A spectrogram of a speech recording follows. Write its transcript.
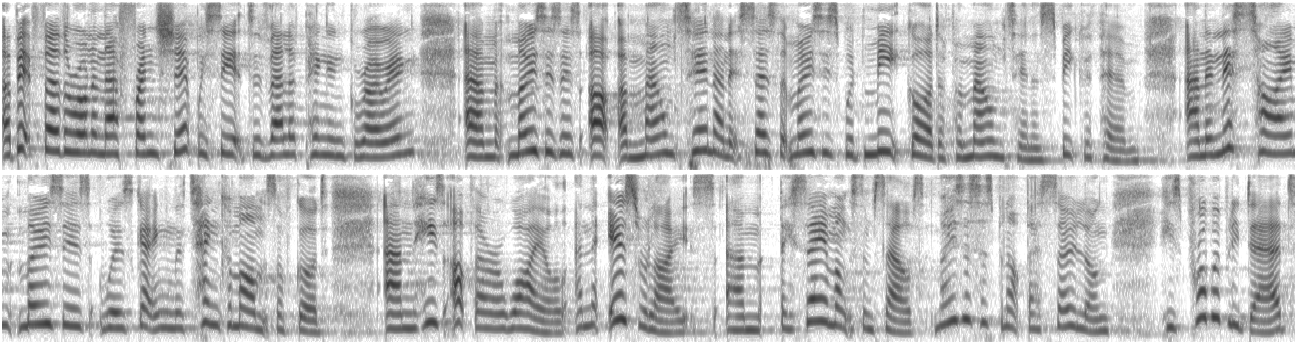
A bit further on in their friendship, we see it developing and growing. Um, Moses is up a mountain, and it says that Moses would meet God up a mountain and speak with him. And in this time, Moses was getting the Ten Commandments of God, and he's up there a while. And the Israelites, um, they say amongst themselves, Moses has been up there so long, he's probably dead.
